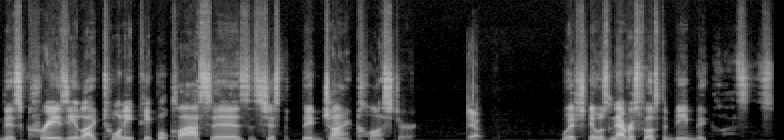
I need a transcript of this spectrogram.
this crazy, like 20 people classes. It's just a big, giant cluster, Yep. which it was never supposed to be big classes.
